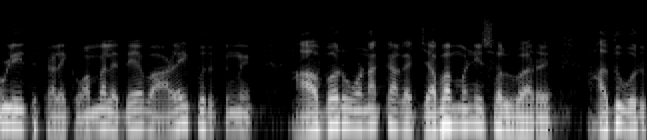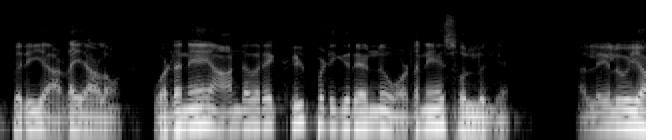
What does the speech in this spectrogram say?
ஊழியத்துக்கு அழைக்கும். உன் மேலே தேவ அழைப்பு இருக்குன்னு அவர் உனக்காக ஜெபம் பண்ணி சொல்வார். அது ஒரு பெரிய அடையாளம். உடனே ஆண்டவரே கீழ்ப்படுகிறேன்னு உடனே சொல்லுங்கள் அல்லேலூயா.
